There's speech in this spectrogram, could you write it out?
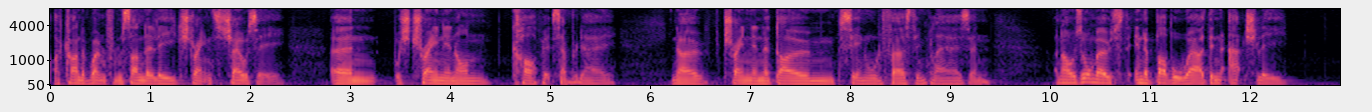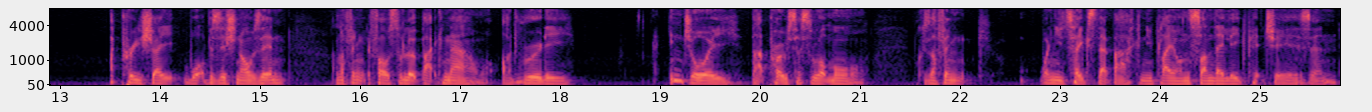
I kind of went from Sunday League straight into Chelsea and was training on carpets every day, you know, training in a dome, seeing all the first team players. And, and I was almost in a bubble where I didn't actually appreciate what a position I was in. And I think if I was to look back now, I'd really enjoy that process a lot more because I think when you take a step back and you play on Sunday league pitches and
